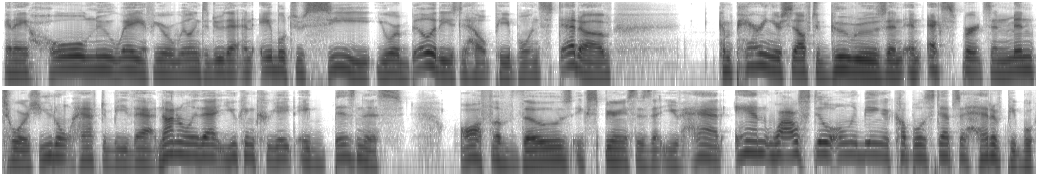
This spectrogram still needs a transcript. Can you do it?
in a whole new way if you're willing to do that and able to see your abilities to help people instead of comparing yourself to gurus and, and experts and mentors. You don't have to be that. Not only that, you can create a business off of those experiences that you've had and while still only being a couple of steps ahead of people.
